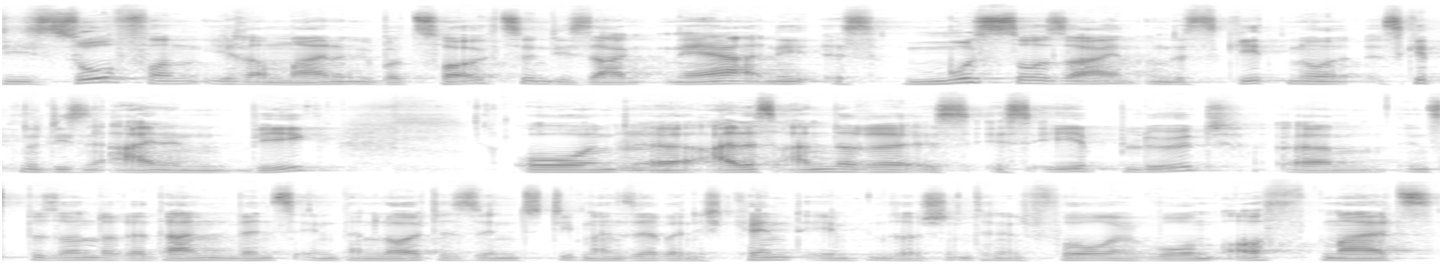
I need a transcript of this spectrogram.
die so von ihrer Meinung überzeugt sind, die sagen, naja, nee, es muss so sein und es, geht nur, es gibt nur diesen einen Weg und mhm. äh, alles andere ist, ist eh blöd, ähm, insbesondere dann, wenn es eben dann Leute sind, die man selber nicht kennt, eben in solchen Internetforen, wo oftmals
